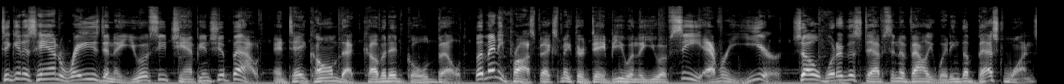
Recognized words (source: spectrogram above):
To get his hand raised in a UFC championship bout and take home that coveted gold belt. But many prospects make their debut in the UFC every year. So, what are the steps in evaluating the best ones?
